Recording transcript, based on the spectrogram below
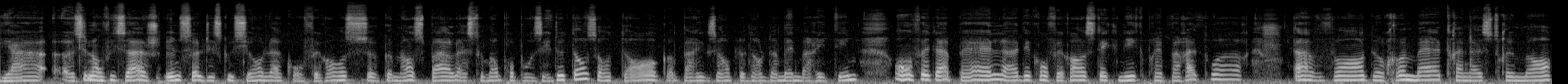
y a, euh, si l'on envisage une seule discussion, la conférence commence par l'instrument proposé. De temps en temps, comme par exemple dans le domaine maritime, on fait appel à des conférences techniques préparatoires avant de remettre un instrument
